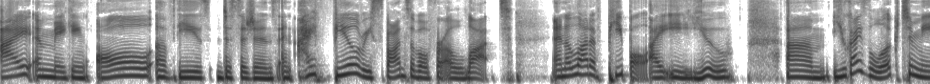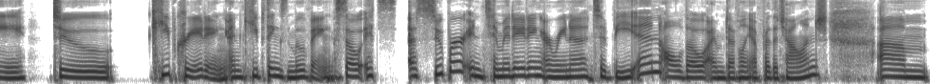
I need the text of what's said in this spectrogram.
I am making all of these decisions and I feel responsible for a lot. And a lot of people, i.e., you, um, you guys look to me to keep creating and keep things moving. So it's a super intimidating arena to be in, although I'm definitely up for the challenge. Um,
